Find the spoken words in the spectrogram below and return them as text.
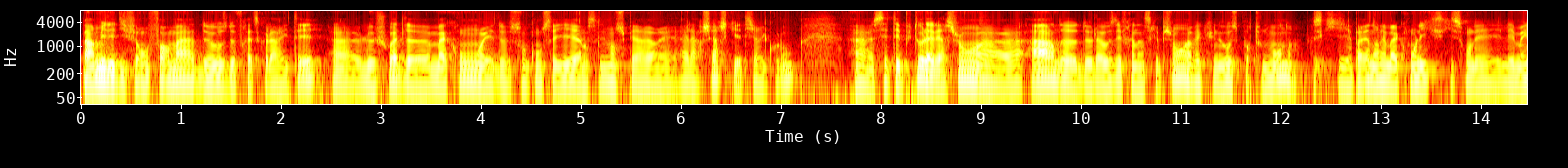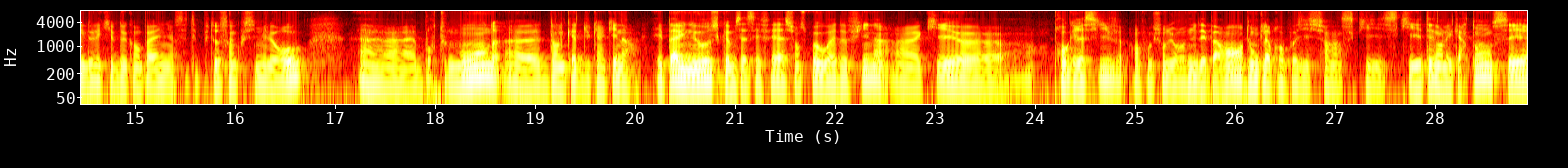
parmi les différents formats de hausse de frais de scolarité, le choix de Macron et de son conseiller à l'enseignement supérieur et à la recherche, qui est Thierry Coulon, c'était plutôt la version hard de la hausse des frais d'inscription avec une hausse pour tout le monde. Ce qui apparaît dans les Macron Leaks, qui sont les, les mails de l'équipe de campagne, c'était plutôt 5 ou 6 000 euros. Euh, pour tout le monde euh, dans le cadre du quinquennat. Et pas une hausse comme ça s'est fait à Sciences Po ou à Dauphine, euh, qui est progressive en fonction du revenu des parents. Donc la proposition, ce, qui, était dans les cartons, c'est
